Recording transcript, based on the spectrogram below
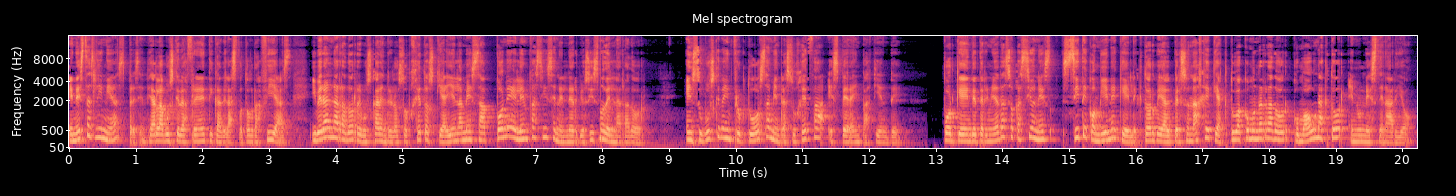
En estas líneas, presenciar la búsqueda frenética de las fotografías y ver al narrador rebuscar entre los objetos que hay en la mesa pone el énfasis en el nerviosismo del narrador, en su búsqueda infructuosa mientras su jefa espera impaciente. Porque en determinadas ocasiones sí te conviene que el lector vea al personaje que actúa como narrador como a un actor en un escenario.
